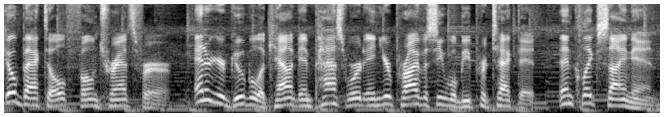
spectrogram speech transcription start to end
go back to UltFone Transfer. Enter your Google account and password and your privacy will be protected. Then click Sign In.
